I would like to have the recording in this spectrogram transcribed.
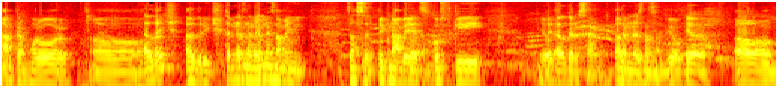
Arkham Horror, uh, Eldritch? Eldritch. Temné znamení. Temné znamení. Zase pěkná věc, kostky. Jo, Elder Sign. Temné znamení. Jo. jo, jo. Uh,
